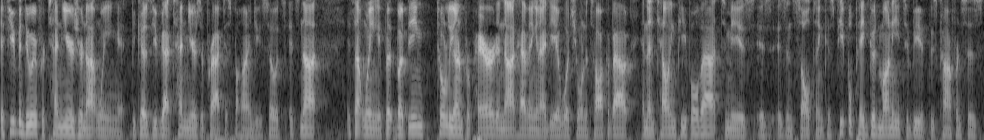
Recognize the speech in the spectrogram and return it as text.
if you've been doing it for 10 years, you're not winging it because you've got 10 years of practice behind you. So it's it's not it's not winging it, but but being totally unprepared and not having an idea of what you want to talk about, and then telling people that to me is is is insulting because people paid good money to be at these conferences.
